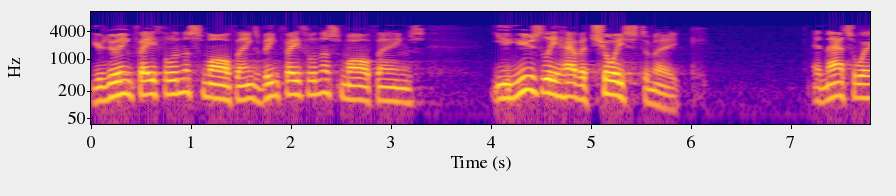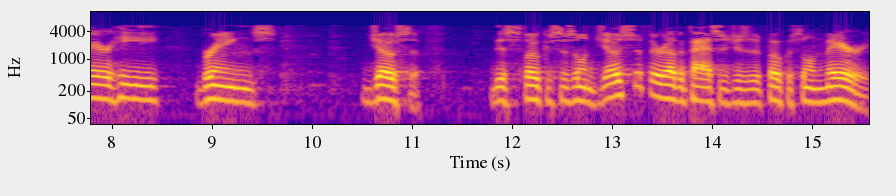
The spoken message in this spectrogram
you're doing faithful in the small things, being faithful in the small things, you usually have a choice to make. And that's where he brings Joseph. This focuses on Joseph. There are other passages that focus on Mary.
